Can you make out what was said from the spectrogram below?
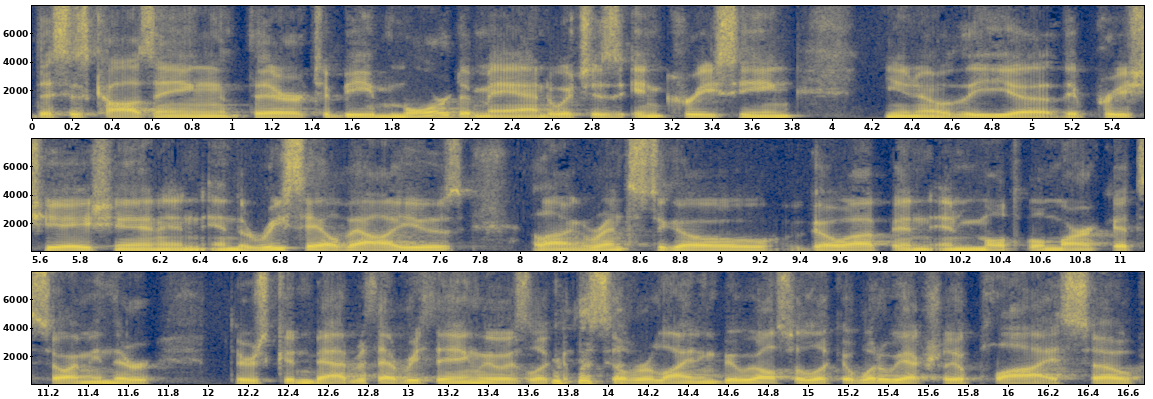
this is causing there to be more demand, which is increasing you know the uh, the appreciation and, and the resale values, allowing rents to go go up in, in multiple markets. So I mean there there's good and bad with everything. We always look at the silver lining, but we also look at what do we actually apply. So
